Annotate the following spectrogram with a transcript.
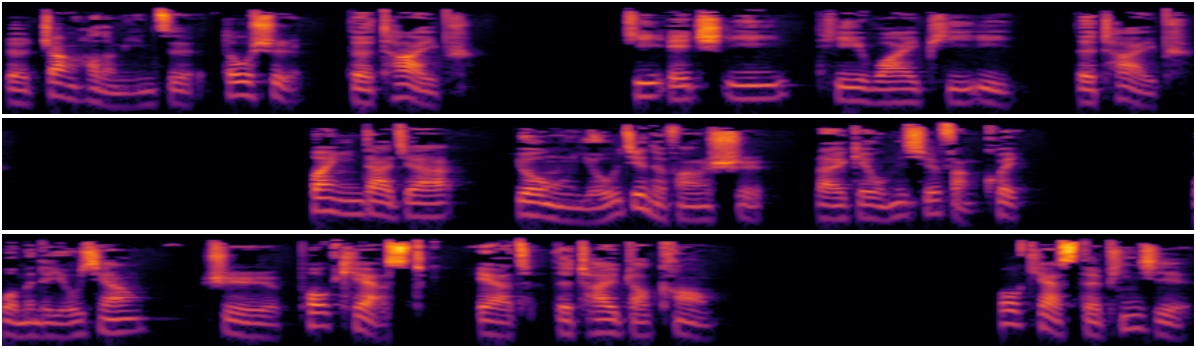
的账号的名字都是 The Type，T H E T Y P E，The Type。欢迎大家用邮件的方式来给我们写反馈。我们的邮箱是 Podcast at the type dot com。Podcast 的拼写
